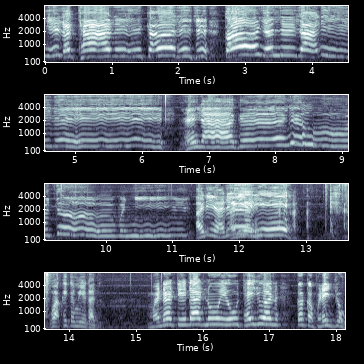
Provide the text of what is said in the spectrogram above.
એની રક્ષા કરે છે કોયલ રાણી રે. રાગ અરે અરે. અરે વાકી તમે એક આદુ મને ટેડાનું એવું થઈ ગયું ને કે કપડાઈ ગયો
